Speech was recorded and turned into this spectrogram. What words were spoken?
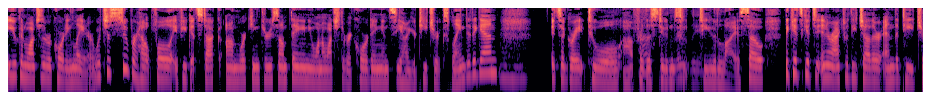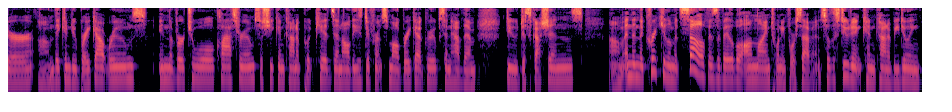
you can watch the recording later, which is super helpful if you get stuck on working through something and you want to watch the recording and see how your teacher explained it again. Mm-hmm. It's a great tool uh, for Absolutely. the students to utilize. So the kids get to interact with each other and the teacher. Um, they can do breakout rooms in the virtual classroom, so she can kind of put kids in all these different small breakout groups and have them do discussions. Um, and then the curriculum itself is available online 24 7. So the student can kind of be doing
